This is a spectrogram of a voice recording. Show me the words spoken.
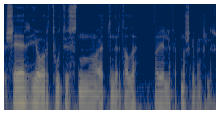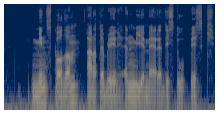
skjer i år 2100-tallet når det gjelder norske fengsler? Min spådom er at det blir en mye mer dystopisk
